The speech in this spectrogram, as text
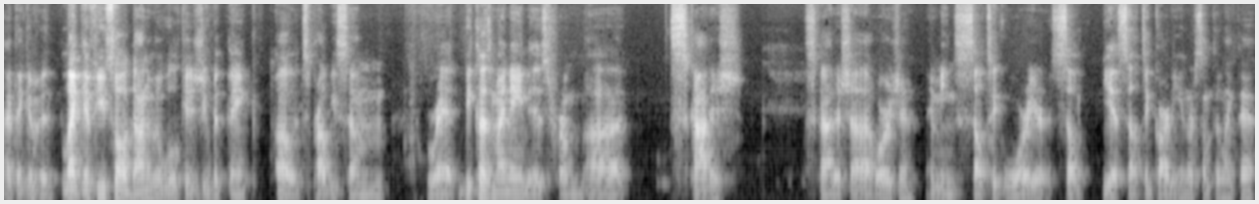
I think of it like if you saw Donovan Wilkins, you would think, oh, it's probably some red because my name is from uh Scottish, Scottish uh origin. It means Celtic warrior. So yeah, Celtic guardian or something like that.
